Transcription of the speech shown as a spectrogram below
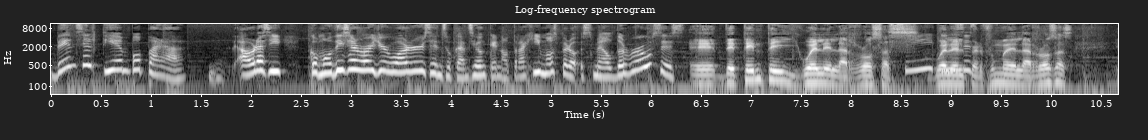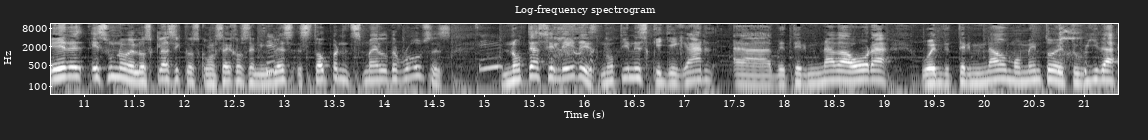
dense el tiempo para... Ahora sí, como dice Roger Waters en su canción que no trajimos, pero Smell the Roses. Eh, detente y huele las rosas. Sí, ¿qué huele el perfume de las rosas. Es uno de los clásicos consejos en Sí. inglés. Stop and smell the roses. No te aceleres, no tienes que llegar a determinada hora o en determinado momento de tu vida.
